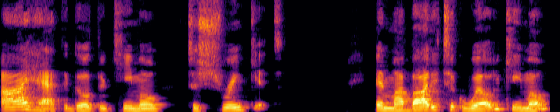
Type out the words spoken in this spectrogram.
I had to go through chemo to shrink it. And my body took well to chemo.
